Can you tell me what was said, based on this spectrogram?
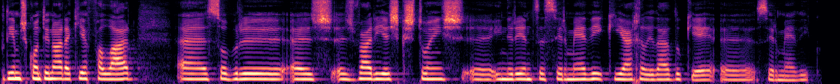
podíamos continuar aqui a falar uh, sobre as, as, várias questões uh, inerentes a ser médico e à realidade do que é ser médico.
